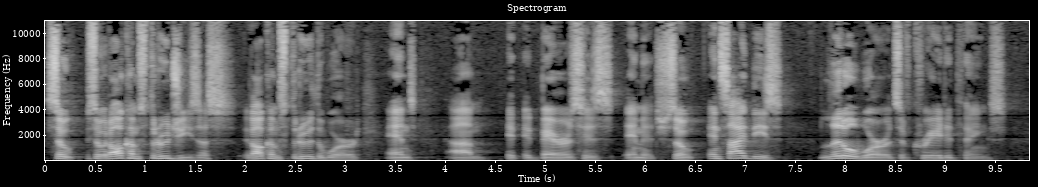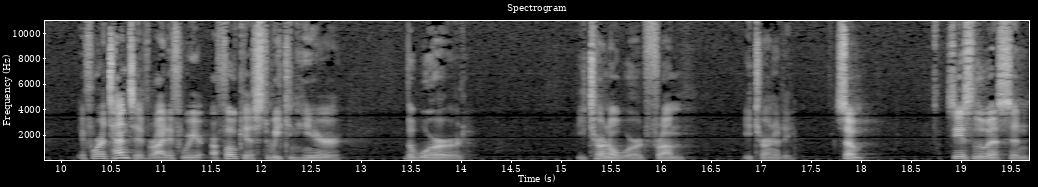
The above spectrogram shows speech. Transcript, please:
so so it all comes through jesus it all comes through the word and um, it, it bears his image. So inside these little words of created things if we're attentive right if we are focused we can hear the word eternal word from eternity. So cs lewis and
